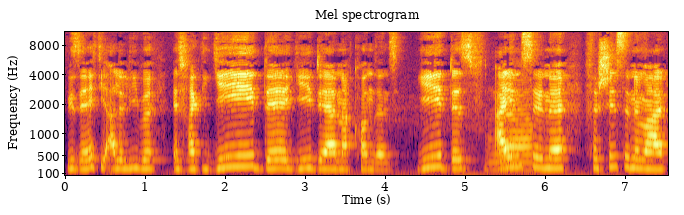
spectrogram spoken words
wie sehr ich die alle liebe, es fragt jede, jeder nach Konsens jedes ja. einzelne verschissene Mal.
